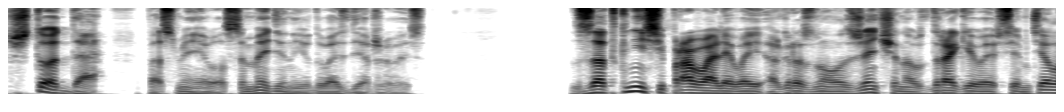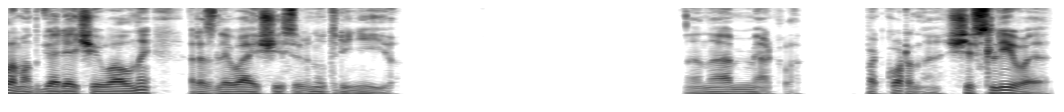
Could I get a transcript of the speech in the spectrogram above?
«Что да?» — посмеивался Медин, едва сдерживаясь. «Заткнись и проваливай!» — огрызнулась женщина, вздрагивая всем телом от горячей волны, разливающейся внутри нее. Она обмякла, покорная, счастливая,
